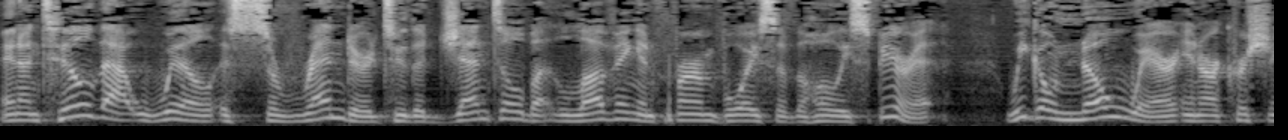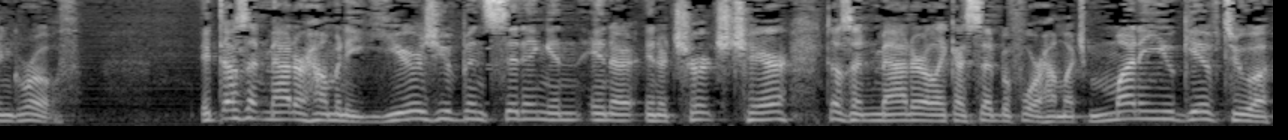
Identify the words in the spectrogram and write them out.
And until that will is surrendered to the gentle but loving and firm voice of the Holy Spirit, we go nowhere in our Christian growth. It doesn't matter how many years you've been sitting in, in a, in a church chair. It doesn't matter, like I said before, how much money you give to a,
